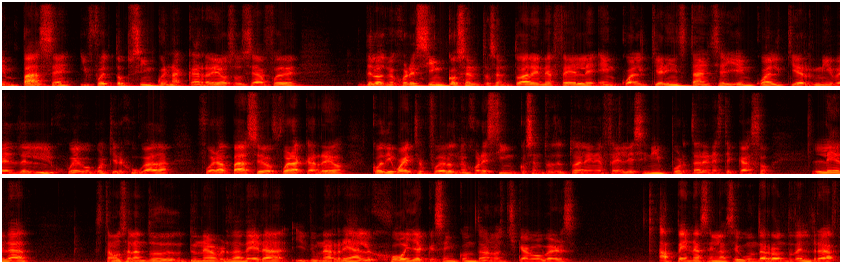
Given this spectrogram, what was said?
en pase y fue top 5 en acarreos. O sea, fue de los mejores 5 centros en toda la NFL en cualquier instancia y en cualquier nivel del juego, cualquier jugada, fuera pase o fuera carreo. Cody White fue de los mejores 5 centros de toda la NFL sin importar en este caso la edad. Estamos hablando de una verdadera y de una real joya que se encontraron los Chicago Bears apenas en la segunda ronda del draft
